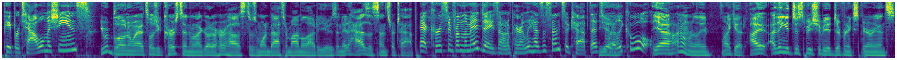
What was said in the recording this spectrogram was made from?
paper towel machines. You were blown away. I told you, Kirsten, when I go to her house, there's one bathroom I'm allowed to use, and it has a sensor tap. Yeah, Kirsten from the Midday Zone apparently has a sensor tap. That's Yeah. really cool. Yeah, I don't really like it. I, I think it just be, should be a different experience.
